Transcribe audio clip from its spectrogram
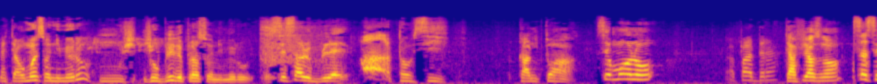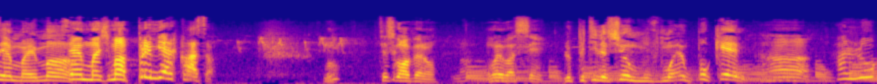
Mais tu as au moins son numéro. J'ai j'ai oublié de prendre son numéro. C'est ça le blé. Ah, toi aussi. Calme-toi. C'est moi, non? Y'a pas de drap. Ta fiance, non? Ça, c'est un maïman. C'est un mangement première classe. Bon, c'est ce qu'on va faire, non? On va aller voir Saint. Le petit, il est sur un mouvement, un Pokémon. Ah. Allô?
